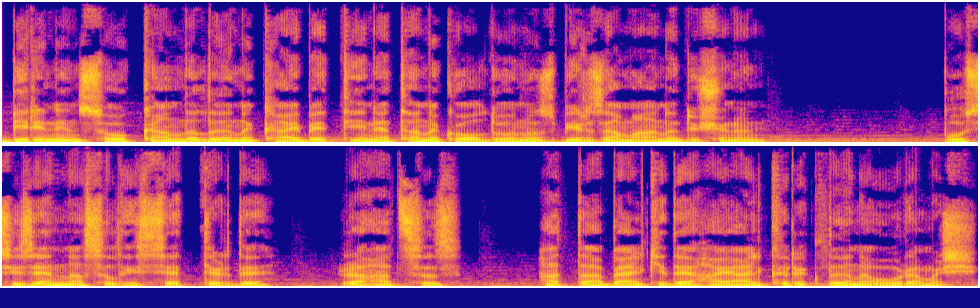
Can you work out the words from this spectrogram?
Birinin soğukkanlılığını kaybettiğine tanık olduğunuz bir zamanı düşünün. Bu size nasıl hissettirdi? Rahatsız, hatta belki de hayal kırıklığına uğramış.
